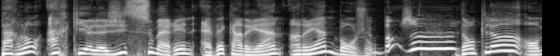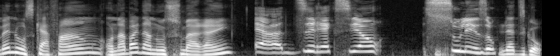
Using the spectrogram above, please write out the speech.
Parlons archéologie sous-marine avec Andréane. Andréane, bonjour. Bonjour. Donc là, on met nos scaphandres, on embarque dans nos sous-marins. Euh, direction sous les eaux. Let's go.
